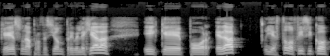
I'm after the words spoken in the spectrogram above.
que es una profesión privilegiada y que por edad y estado físico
